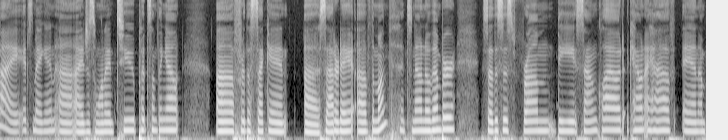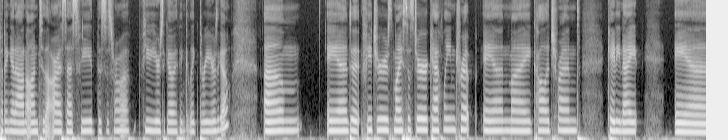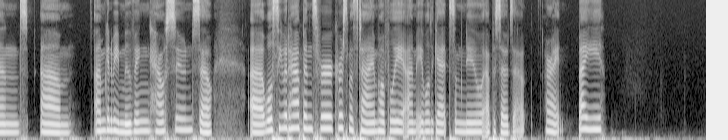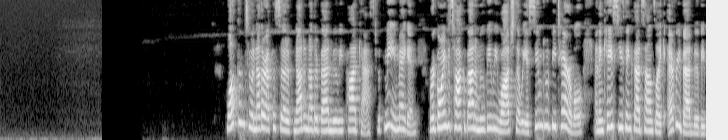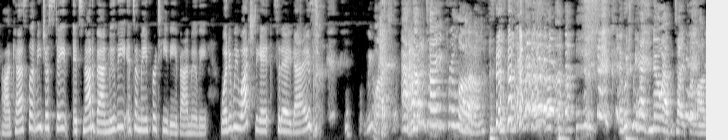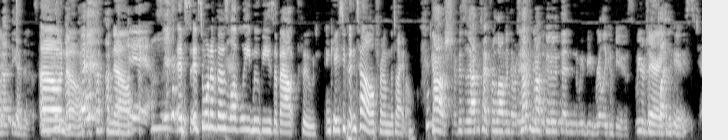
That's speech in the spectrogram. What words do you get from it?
Hi, it's Megan. Uh, I just wanted to put something out uh, for the second uh, Saturday of the month. It's now November. So, this is from the SoundCloud account I have, and I'm putting it out onto the RSS feed. This is from a few years ago, I think like three years ago. Um, and it features my sister Kathleen Tripp and my college friend Katie Knight. And um, I'm going to be moving house soon, so uh, we'll see what happens for Christmas time. Hopefully, I'm able to get some new episodes out. All right, bye. Welcome to another episode of Not Another Bad Movie podcast with me, Megan. We're going to talk about a movie we watched that we assumed would be terrible, and in case you think that sounds like every bad movie podcast, let me just state it's not a bad movie, it's a made for TV bad movie. What did we watch today, guys? We watched Appetite for Love. In which we had no appetite for love at the end of this. Oh no. No. Yeah. It's it's one of those lovely movies about food, in case you couldn't tell from the title. Gosh, if it's an appetite for love and there was nothing about food, then we'd be really confused. We were just Very slightly confused. confused.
